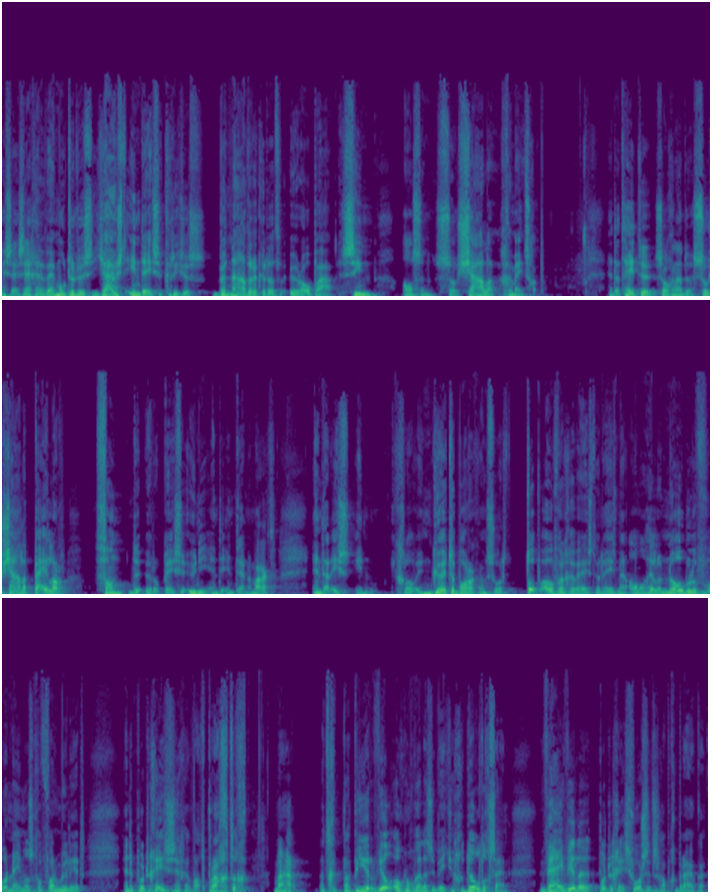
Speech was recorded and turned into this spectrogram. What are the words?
En zij zeggen, wij moeten dus juist in deze crisis benadrukken dat we Europa zien als een sociale gemeenschap. En dat heet de zogenaamde sociale pijler van de Europese Unie en de interne markt. En daar is in, ik geloof in Göteborg een soort top over geweest. Daar heeft men allemaal hele nobele voornemens geformuleerd. En de Portugezen zeggen wat prachtig, maar het papier wil ook nog wel eens een beetje geduldig zijn. Wij willen het Portugees voorzitterschap gebruiken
